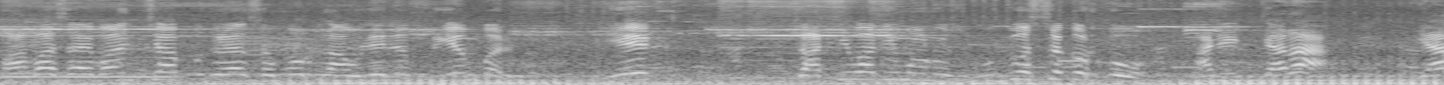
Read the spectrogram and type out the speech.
बाबासाहेबांच्या पुतळ्यासमोर लावलेलं प्रियंबर एक जातीवादी माणूस उद्ध्वस्त करतो आणि त्याला या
